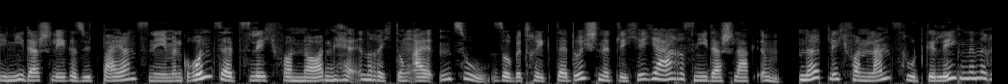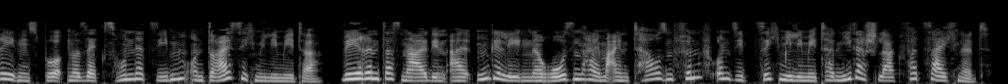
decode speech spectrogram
die Niederschläge Südbayerns nehmen grundsätzlich von Norden her in Richtung Alpen zu, so beträgt der durchschnittliche Jahresniederschlag im nördlich von Landshut gelegenen Regensburg nur 637 mm, während das nahe den Alpen gelegene Rosenheim 1075 mm Niederschlag verzeichnet.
